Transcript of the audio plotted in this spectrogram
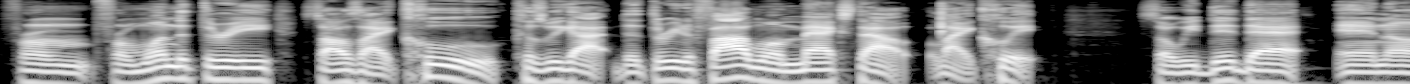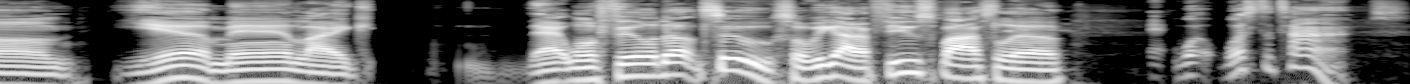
from from one to three. So I was like, "Cool," because we got the three to five one maxed out like quick. So we did that, and um, yeah, man, like that one filled up too. So we got a few spots left. what, what's the times?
